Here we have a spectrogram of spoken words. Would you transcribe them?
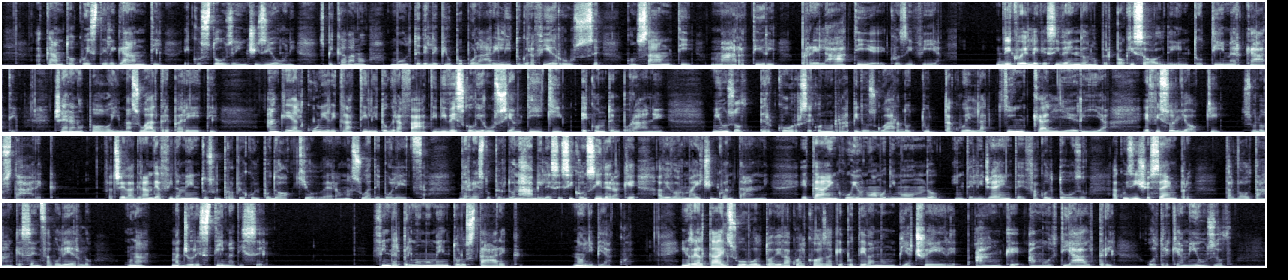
Accanto a queste eleganti e costose incisioni spiccavano molte delle più popolari litografie russe con santi, martiri, prelati e così via. di quelle che si vendono per pochi soldi in tutti i mercati. C'erano poi, ma su altre pareti, anche alcuni ritratti litografati di vescovi russi antichi e contemporanei. Miusov percorse con un rapido sguardo tutta quella chincaglieria e fissò gli occhi sullo Starek. Faceva grande affidamento sul proprio colpo d'occhio, era una sua debolezza del resto perdonabile se si considera che aveva ormai 50 anni, età in cui un uomo di mondo, intelligente e facoltoso, acquisisce sempre, talvolta anche senza volerlo, una maggiore stima di sé. Fin dal primo momento lo Starek non gli piacque. In realtà il suo volto aveva qualcosa che poteva non piacere anche a molti altri, oltre che a Miusov.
